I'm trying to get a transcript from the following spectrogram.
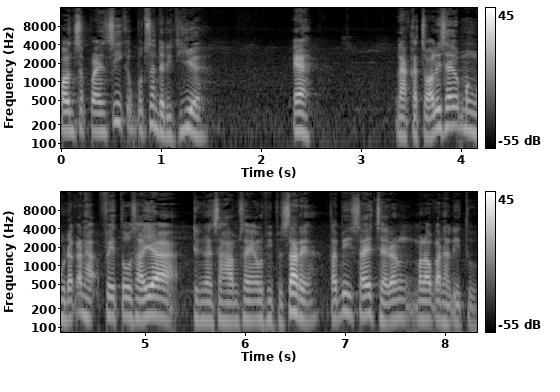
konsekuensi keputusan dari dia. Ya. Nah kecuali saya menggunakan hak veto saya dengan saham saya yang lebih besar ya tapi saya jarang melakukan hal itu.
